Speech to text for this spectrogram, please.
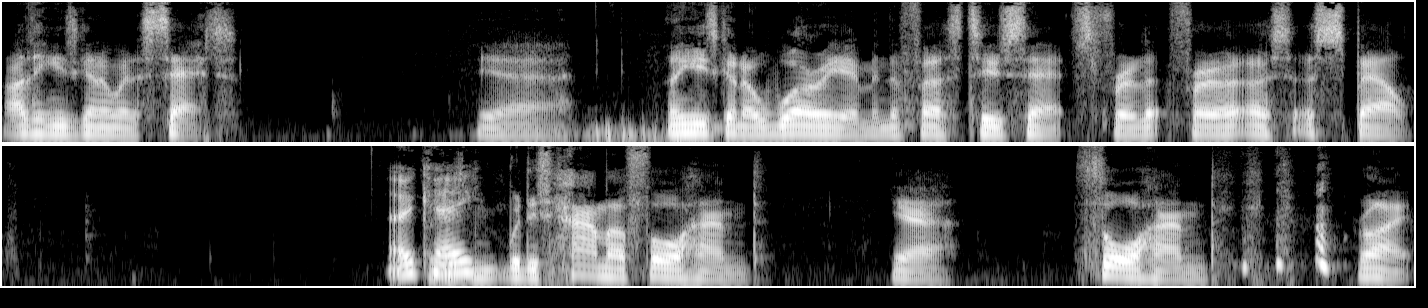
I think he's going to win a set. Yeah, I think he's going to worry him in the first two sets for a, for a, a spell with Okay. his, with his hammer forehand. Yeah, Thor hand. right.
